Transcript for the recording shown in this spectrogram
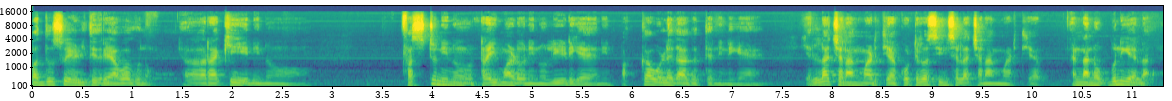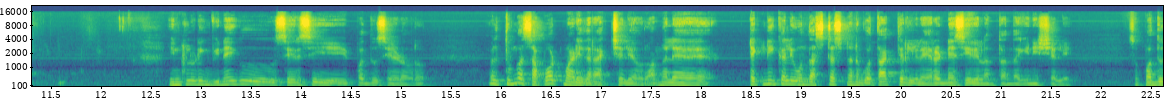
ಪದ್ದೂಸು ಹೇಳ್ತಿದ್ರು ಯಾವಾಗೂ ರಾಕಿ ನೀನು ಫಸ್ಟು ನೀನು ಟ್ರೈ ಮಾಡು, ನೀನು ಲೀಡ್ಗೆ ನೀನು ಪಕ್ಕ ಒಳ್ಳೇದಾಗುತ್ತೆ ನಿನಗೆ. ಎಲ್ಲ ಚೆನ್ನಾಗಿ ಮಾಡ್ತೀಯ? ಕೊಟ್ಟಿರೋ ಸೀನ್ಸ್ ಎಲ್ಲ ಚೆನ್ನಾಗಿ ಮಾಡ್ತೀಯ? ಆ್ಯಂಡ್ ನಾನು ಒಬ್ಬನಿಗೆ ಅಲ್ಲ. ಇನ್ಕ್ಲೂಡಿಂಗ್ ವಿನಯ್ಗೂ ಸೇರಿಸಿ ಪದ್ದೂಸ್ ಹೇಳೋರು. ಆಮೇಲೆ ತುಂಬ ಸಪೋರ್ಟ್ ಮಾಡಿದ್ದಾರೆ ಆ್ಯಕ್ಚುಲಿ ಅವರು. ಆಮೇಲೆ ಟೆಕ್ನಿಕಲಿ ಒಂದು ಅಷ್ಟಷ್ಟು ನನಗೆ ಗೊತ್ತಾಗ್ತಿರಲಿಲ್ಲ ಎರಡನೇ ಸೀರಿಯಲ್ ಅಂತಂದಾಗ ಇನಿಷಿಯಲಿ ಸೊ ಪದ್ದು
